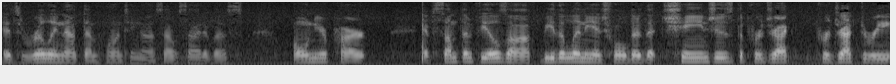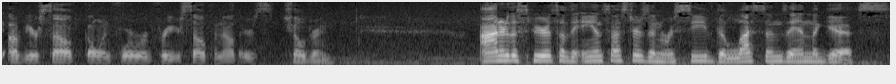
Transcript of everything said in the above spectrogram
It's really not them haunting us outside of us. Own your part. If something feels off, be the lineage holder that changes the project trajectory of yourself going forward for yourself and others, children. Honor the spirits of the ancestors and receive the lessons and the gifts.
